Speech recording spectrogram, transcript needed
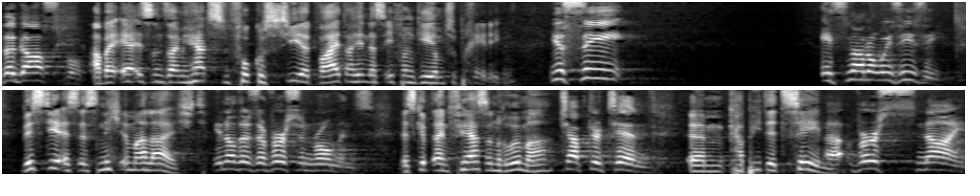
the gospel. Aber er ist in seinem Herzen fokussiert, weiterhin das Evangelium zu predigen. You see, it's not always easy. Wisst ihr, es ist nicht immer leicht. You know, there's a verse in Romans, Es gibt einen Vers in Römer, chapter 10, ähm, Kapitel 10, uh, verse 9.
